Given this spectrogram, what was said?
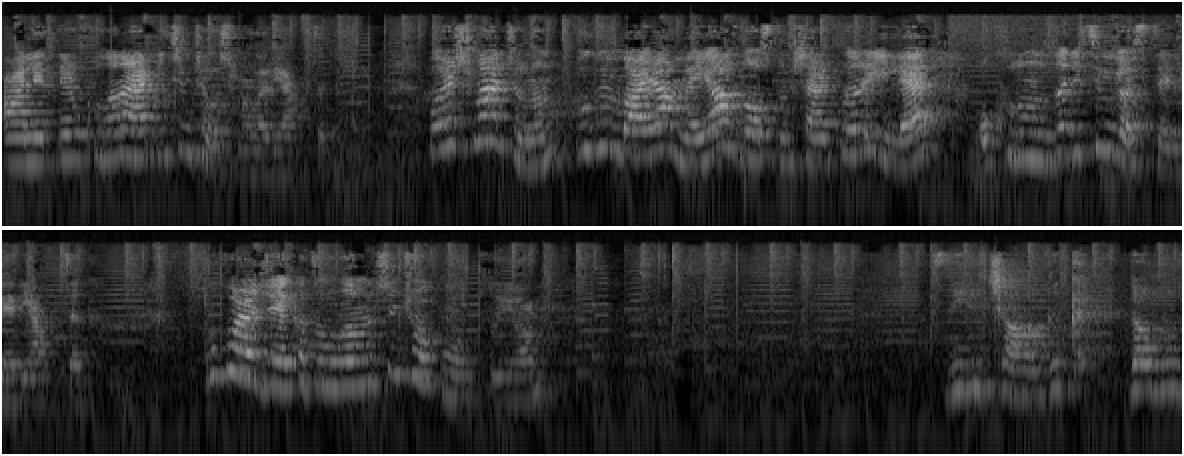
aletleri kullanarak ritim çalışmaları yaptık. Barış Manço'nun Bugün Bayram ve Yaz Dostum şarkıları ile okulumuzda ritim gösterileri yaptık. Bu projeye katıldığım için çok mutluyum. Zil çaldık, davul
